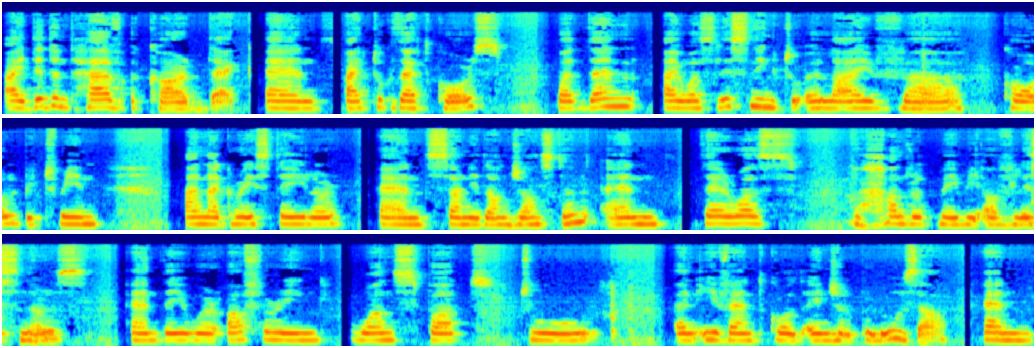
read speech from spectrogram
I didn't have a card deck, and I took that course. But then I was listening to a live uh, call between Anna Grace Taylor and Sunny Dawn Johnston, and there was a hundred maybe of listeners, and they were offering one spot to an event called Angel Palooza, and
